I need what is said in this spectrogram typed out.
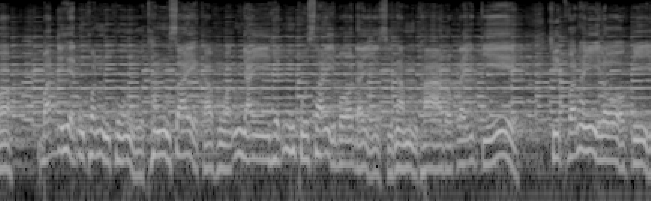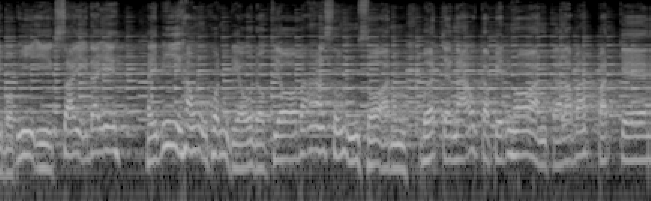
ว บัดเห็นคนคู่ทั้งไส้กับห่วงใหญ่เห็นผู้ไส้บ่ได้สินำทารกไรตี คิดว่าในโลกนี้บ่มีอีกไส้ใด ให้มีเฮาคนเดียวดอกเที่ยวมาสุมสอน เบิดจะหนาวก็เป็นฮ้อนกะละบัดปัดแกง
